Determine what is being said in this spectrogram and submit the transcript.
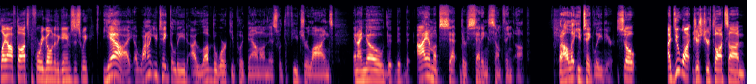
Playoff thoughts before we go into the games this week? Yeah, I, uh, why don't you take the lead? I love the work you put down on this with the future lines. And I know that, that, that I am upset they're setting something up, but I'll let you take lead here. So I do want just your thoughts on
